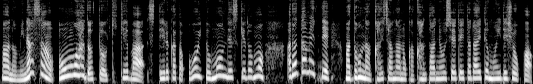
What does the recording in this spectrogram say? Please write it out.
まあ、あの皆さんオンワードと聞けば知っている方多いと思うんですけども、改めてまあどんな会社なのか簡単に教えていただいてもいいでしょうか？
